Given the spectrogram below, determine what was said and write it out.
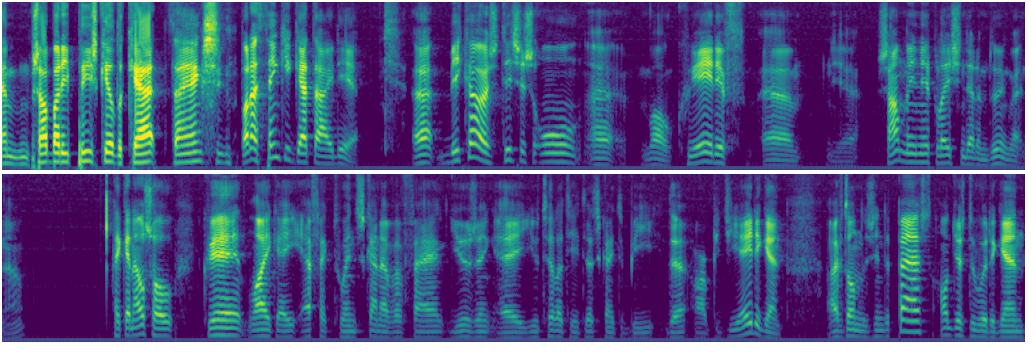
Can somebody please kill the cat? Thanks. but I think you get the idea. Uh, because this is all, uh, well, creative um, yeah, sound manipulation that I'm doing right now. I can also create like a Aphex Twin's kind of effect using a utility that's going to be the RPG8 again. I've done this in the past, I'll just do it again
